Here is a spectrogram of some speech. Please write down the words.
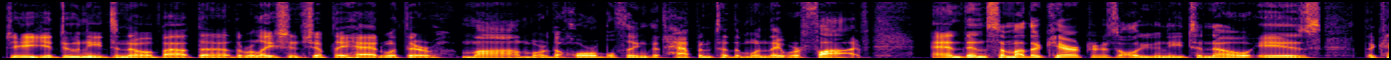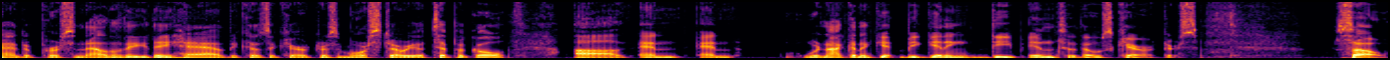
gee, you do need to know about the, the relationship they had with their mom or the horrible thing that happened to them when they were five. And then some other characters, all you need to know is the kind of personality they have because the characters are more stereotypical. Uh, and, and we're not going to get be getting deep into those characters. So,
